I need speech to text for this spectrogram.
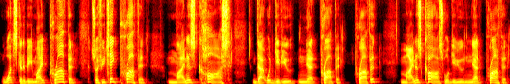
what's going to be my profit? So if you take profit minus cost, that would give you net profit. Profit minus cost will give you net profit.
